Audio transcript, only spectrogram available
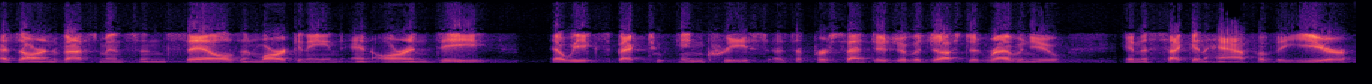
as our investments in sales and marketing and R&D that we expect to increase as a percentage of adjusted revenue in the second half of the year,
